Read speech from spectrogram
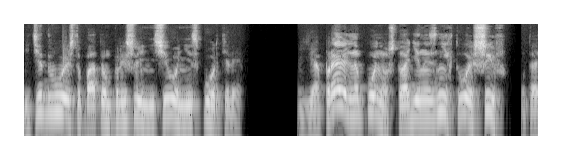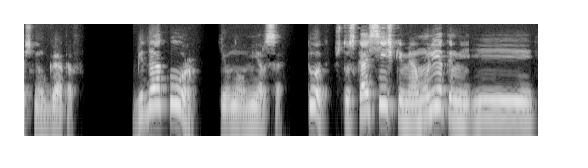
И те двое, что потом пришли, ничего не испортили!» «Я правильно понял, что один из них твой шиф?» – уточнил Гатов. «Бедокур!» – кивнул Мерса. «Тот, что с косичками, амулетами и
